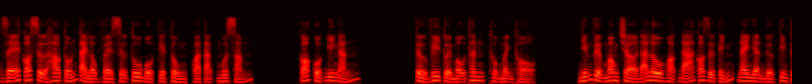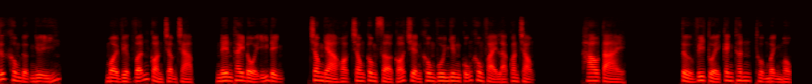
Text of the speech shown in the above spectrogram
Dễ có sự hao tốn tài lộc về sự tu bổ, tiệc tùng, quà tặng, mua sắm. Có cuộc đi ngắn. Tử vi tuổi Mậu Thân, thuộc mệnh Thổ. Những việc mong chờ đã lâu hoặc đã có dự tính, nay nhận được tin tức không được như ý. Mọi việc vẫn còn chậm chạp, nên thay đổi ý định. Trong nhà hoặc trong công sở có chuyện không vui nhưng cũng không phải là quan trọng. Hao tài. Tử vi tuổi canh thân, thuộc mệnh mộc.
